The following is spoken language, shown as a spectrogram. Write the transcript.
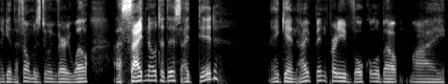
again, the film is doing very well. A side note to this, I did. Again, I've been pretty vocal about my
